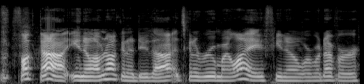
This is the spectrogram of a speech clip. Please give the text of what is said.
fuck that, you know, I'm not going to do that. It's going to ruin my life, you know, or whatever.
